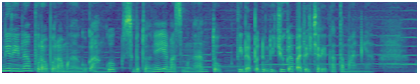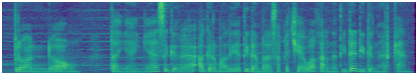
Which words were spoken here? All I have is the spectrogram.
Nirina pura-pura mengangguk-angguk, sebetulnya ia masih mengantuk, tidak peduli juga pada cerita temannya. Brondong, Tanyanya segera agar Malia tidak merasa kecewa karena tidak didengarkan.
